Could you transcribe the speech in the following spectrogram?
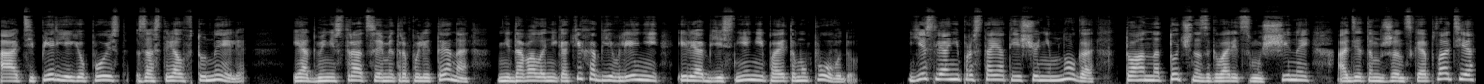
а теперь ее поезд застрял в туннеле — и администрация метрополитена не давала никаких объявлений или объяснений по этому поводу. Если они простоят еще немного, то Анна точно заговорит с мужчиной, одетым в женское платье,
